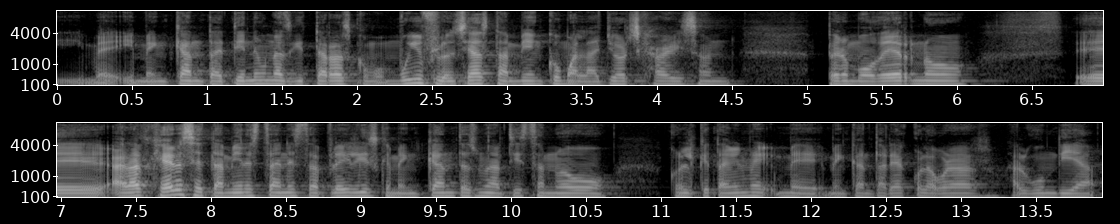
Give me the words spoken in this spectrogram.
y me, y me encanta. Tiene unas guitarras como muy influenciadas también como a la George Harrison, pero moderno. Eh, Arad Herse también está en esta playlist que me encanta, es un artista nuevo con el que también me, me- me encantaría colaborar algún día.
